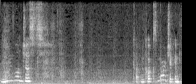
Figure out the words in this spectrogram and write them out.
we will just cut and cook some more chicken.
